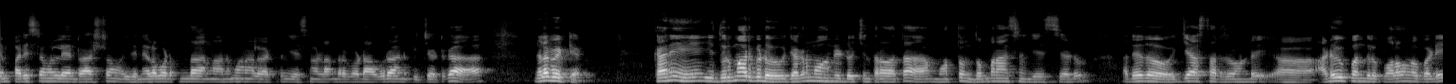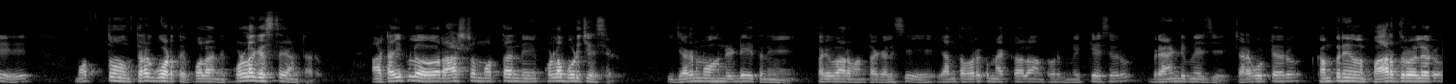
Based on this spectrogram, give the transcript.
ఏం పరిశ్రమలు లేని రాష్ట్రం ఇది నిలబడుతుందా అన్న అనుమానాలు వ్యక్తం చేసిన వాళ్ళందరూ కూడా ఊరా అనిపించేట్టుగా నిలబెట్టాడు కానీ ఈ దుర్మార్గుడు జగన్మోహన్ రెడ్డి వచ్చిన తర్వాత మొత్తం దుంపనాశనం చేసాడు అదేదో ఇది చూడండి అడవి పందులు పొలంలో పడి మొత్తం తిరగొడతాయి పొలాన్ని కుళ్ళగిస్తాయి అంటారు. ఆ టైపులో రాష్ట్రం మొత్తాన్ని కుళ్ళబొడి చేశాడు ఈ జగన్మోహన్ రెడ్డి ఇతని పరివారం అంతా కలిసి ఎంతవరకు మెక్కాలో అంతవరకు మెక్కేశారు. బ్రాండ్ ఇమేజ్ చెడగొట్టారు. కంపెనీలను పారద్రోలారు.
